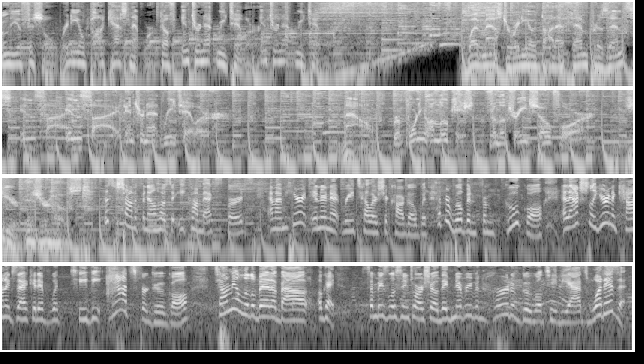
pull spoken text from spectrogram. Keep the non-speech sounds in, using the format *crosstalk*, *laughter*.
from the official radio podcast network of Internet Retailer. Internet Retailer. Webmasterradio.fm presents Inside Inside Internet Retailer. Now, reporting on location from the trade show floor. Here is your host. This is Shawna Fennell, host of Ecom Experts, and I'm here at Internet Retailer Chicago with Heather Wilburn from Google. And actually, you're an account executive with TV ads for Google. Tell me a little bit about, okay, somebody's listening to our show, they've never even heard of Google TV ads. What is it?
